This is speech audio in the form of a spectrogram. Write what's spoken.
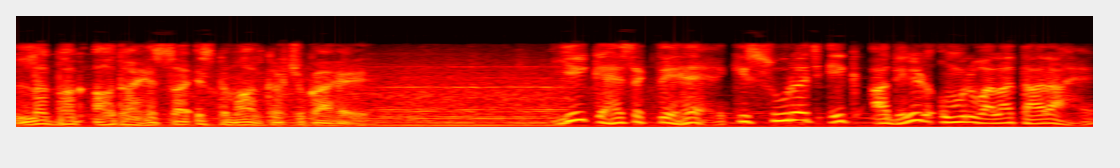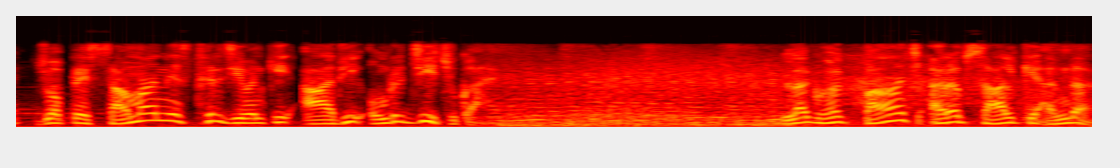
लगभग आधा हिस्सा इस्तेमाल कर चुका है। ये कह सकते हैं कि सूरज एक अधेड़ उम्र वाला तारा है, जो अपने सामान्य स्थिर जीवन की आधी उम्र जी चुका है। लगभग पाँच अरब साल के अंदर,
